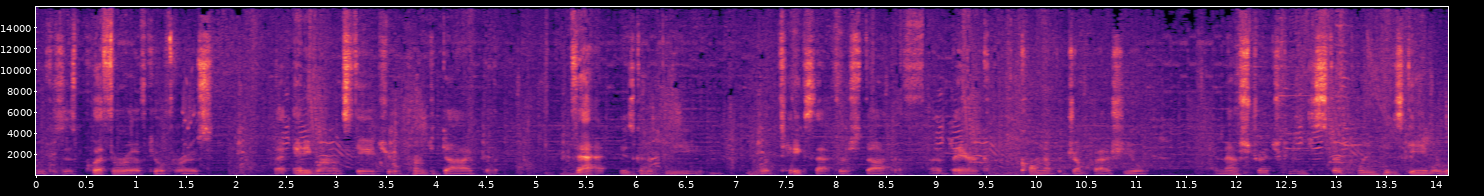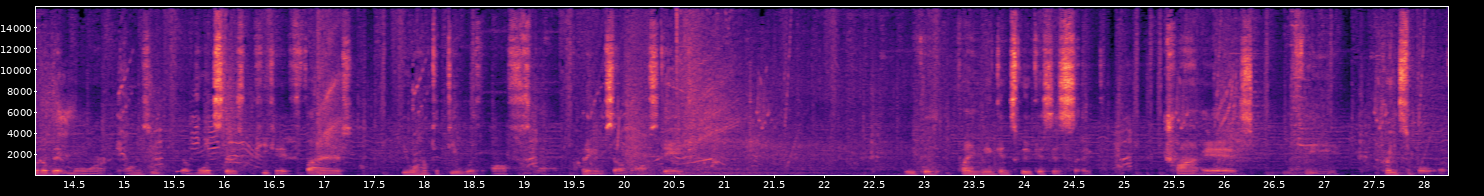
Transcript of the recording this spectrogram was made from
Lucas's plethora of kill throws. That anywhere on stage, you're prone to die, but that is going to be what takes that first stock of a bear calling up a jump out of shield. And now Stretch can start playing his game a little bit more. As long as he avoids those PK fires, he won't have to deal with off uh, putting himself off stage. Lucas playing against Lucas is like trying is the principle of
